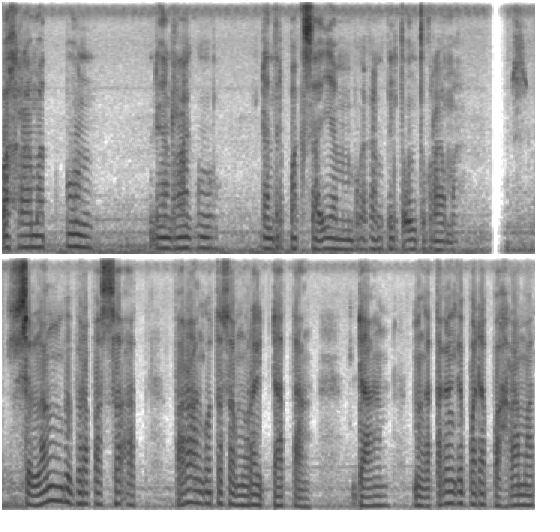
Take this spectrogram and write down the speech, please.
Pak Rahmat pun dengan ragu dan terpaksa ia membukakan pintu untuk Rama. Selang beberapa saat, para anggota samurai datang dan mengatakan kepada Pak Rahmat,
